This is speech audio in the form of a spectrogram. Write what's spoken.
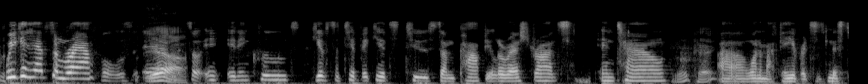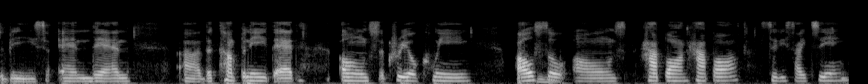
we can have some raffles. And Yeah. So it, it includes gift certificates to some popular restaurants in town. okay. Uh, one of my favorites is Mr. B's. And then uh, the company that owns the Creole Queen also Mm-hmm. owns Hop On, Hop Off City Sightseeing.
